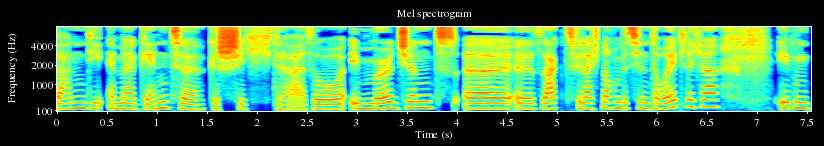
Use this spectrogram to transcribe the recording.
dann die emergente Geschichte, also emergent äh, äh, sagt es vielleicht noch ein bisschen deutlicher, eben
